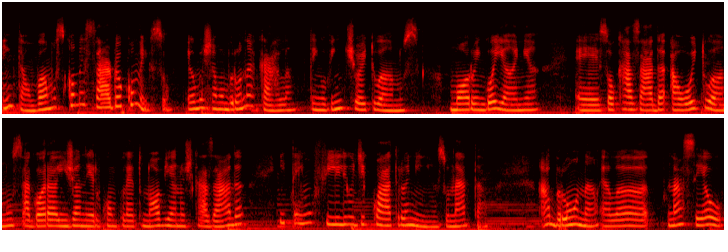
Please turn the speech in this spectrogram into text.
Então, vamos começar do começo. Eu me chamo Bruna Carla, tenho 28 anos, moro em Goiânia é, sou casada há oito anos, agora em janeiro completo nove anos de casada e tenho um filho de quatro aninhos, o Nathan. A Bruna, ela nasceu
